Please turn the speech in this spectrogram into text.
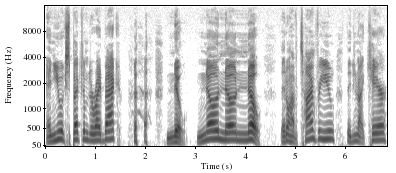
and you expect them to write back? no. No, no, no. They don't have time for you. They do not care.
